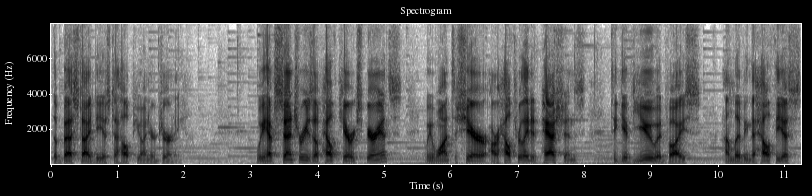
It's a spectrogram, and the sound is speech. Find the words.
the best ideas to help you on your journey. We have centuries of healthcare experience, and we want to share our health-related passions to give you advice on living the healthiest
